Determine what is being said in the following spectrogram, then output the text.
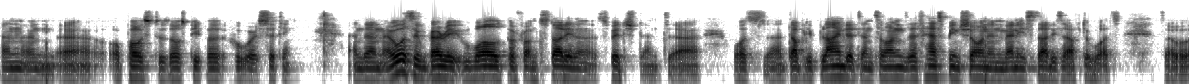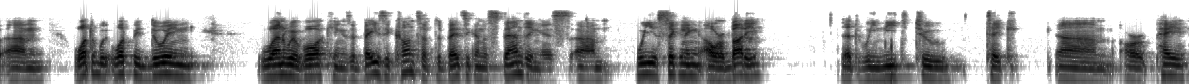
than uh, opposed to those people who were sitting. And then it was a very well performed study. that switched and uh, was uh, doubly blinded and so on. That has been shown in many studies afterwards. So um, what we, what we're doing when we're walking, the basic concept, the basic understanding is um, we are signaling our body that we need to take um, or pay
